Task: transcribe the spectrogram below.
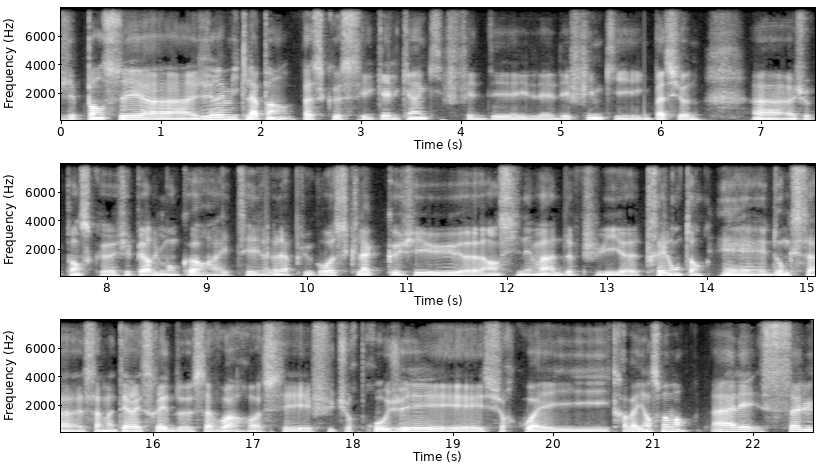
j'ai pensé à Jérémy Clapin parce que c'est quelqu'un qui fait des, des, films qui me passionnent. Euh, je pense que J'ai perdu mon corps a été la plus grosse claque que j'ai eue euh, en cinéma depuis euh, très longtemps. Et donc ça, ça m'intéresserait de savoir ses futurs projets et sur quoi il travaille en ce moment. Allez, salut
